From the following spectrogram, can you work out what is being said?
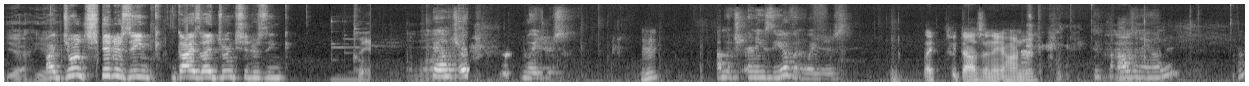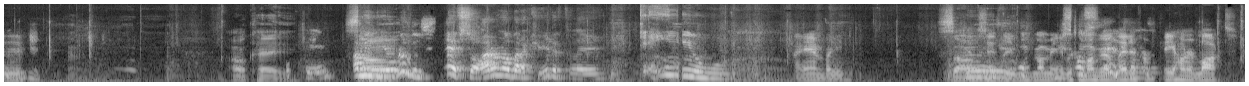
Yeah, yeah. I joined Shitters Inc. Guys, I joined Shitters Inc. Cool. Wow. Hey, how much earnings wages? Hmm? How much earnings do you have in wages? Like 2,800. 2,800? Mm. Okay. Okay. So... I mean, you're really stiff, so I don't know about a creative player. Damn. I am, buddy. So. Since we, we, me. we come on later for 800 locked.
